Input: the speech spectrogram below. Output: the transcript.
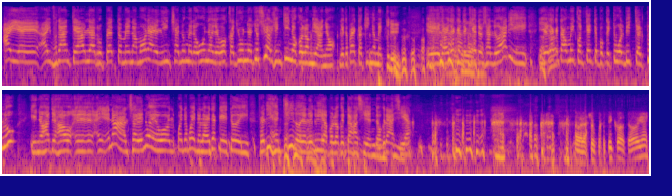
Ay, eh, ay, Fran, te habla Ruperto, me enamora el hincha número uno de Boca Juniors. Yo soy argentino colombiano, lo que pasa es que aquí no me creen. Eh, la verdad que te quiero saludar y, y la verdad que estamos muy contentos porque tú volviste al club y nos has dejado eh, en alza de nuevo. Bueno, bueno, la verdad que estoy feliz, henchido de alegría por lo que estás haciendo. Gracias. Hola, Rupertico, ¿todo bien?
